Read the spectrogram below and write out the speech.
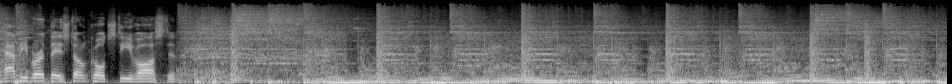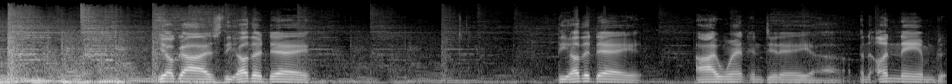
Happy birthday, Stone Cold Steve Austin. Yo, guys, the other day, the other day, I went and did a uh, an unnamed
